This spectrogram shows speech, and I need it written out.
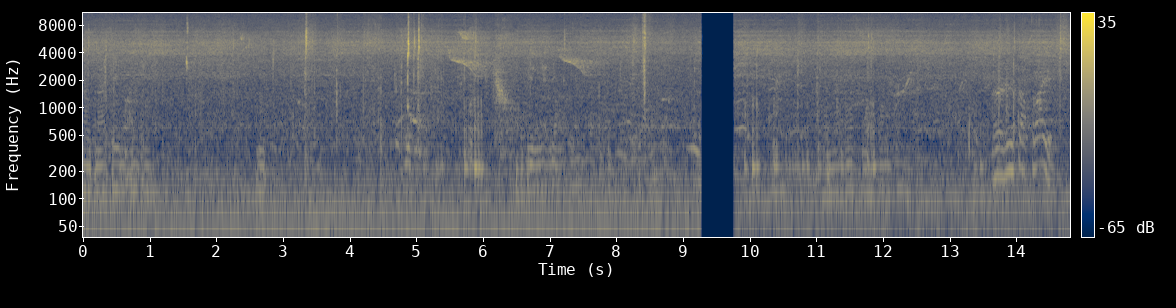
này nó chơi nó ăn Mẹ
